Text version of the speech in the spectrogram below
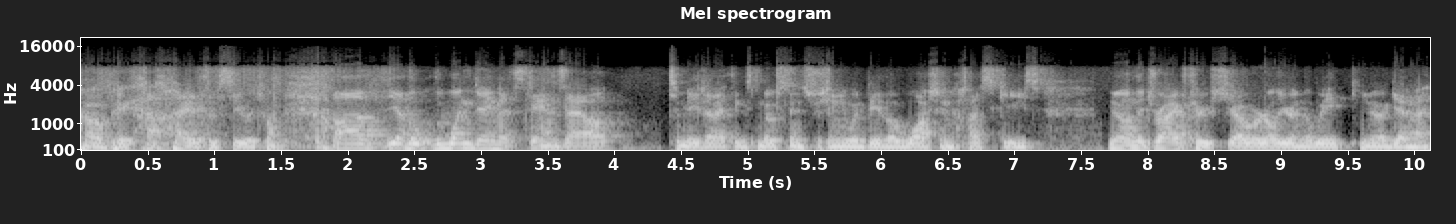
Oh, big! I to see which one. Uh, yeah, the, the one game that stands out to me that I think is most interesting would be the Washington Huskies. You know, on the drive-through show earlier in the week, you know, again, I,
